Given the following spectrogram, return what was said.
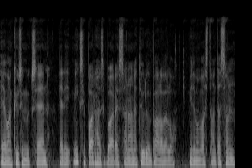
Eevan kysymykseen. Eli miksi parhaissa baareissa on aina tylypalvelu? Mitä mä vastaan? Tässä on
